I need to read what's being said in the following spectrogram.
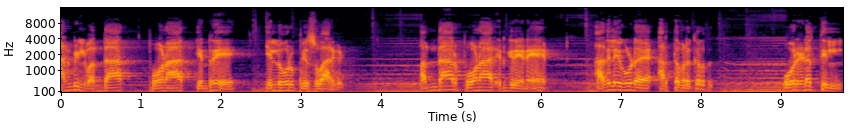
அன்பில் வந்தார் போனார் என்றே எல்லோரும் பேசுவார்கள். வந்தார் போனார் என்கிறேனே அதிலே கூட அர்த்தம் இருக்கிறது. ஓரிடத்தில்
